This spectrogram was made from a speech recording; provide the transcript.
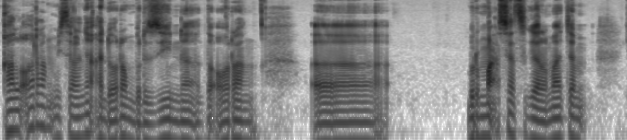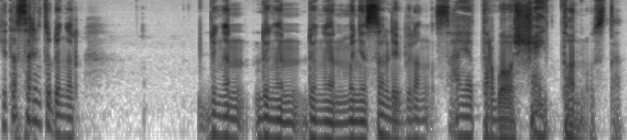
kalau orang misalnya ada orang berzina atau orang uh, bermaksiat segala macam kita sering tuh dengar dengan dengan dengan menyesal dia bilang saya terbawa syaitan Ustadz.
